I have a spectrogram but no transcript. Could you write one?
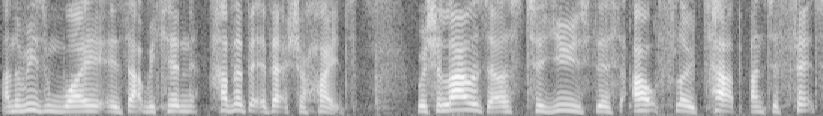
and the reason why is that we can have a bit of extra height. Which allows us to use this outflow tap and to fit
